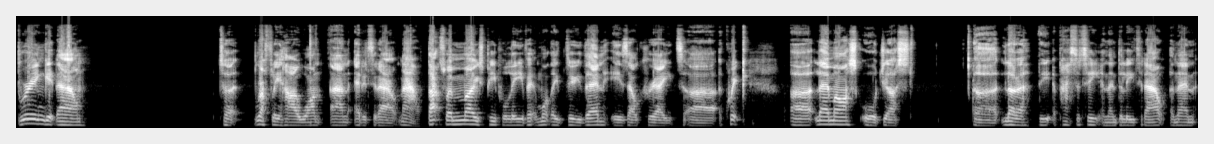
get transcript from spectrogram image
bring it down to roughly how I want and edit it out. Now, that's where most people leave it and what they do then is they'll create uh, a quick uh, layer mask or just uh, lower the opacity and then delete it out and then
